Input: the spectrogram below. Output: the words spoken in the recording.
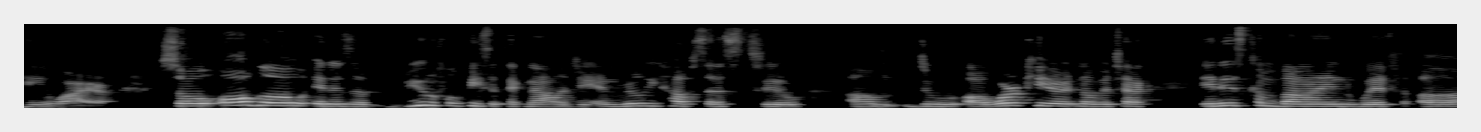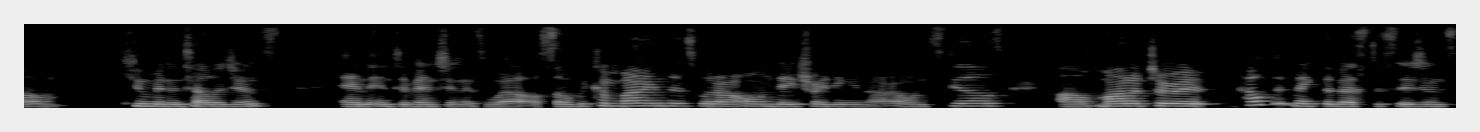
haywire. So although it is a beautiful piece of technology and really helps us to um, do our work here at Novatech, it is combined with um, human intelligence and intervention as well. So we combine this with our own day trading and our own skills, uh, monitor it, help it make the best decisions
